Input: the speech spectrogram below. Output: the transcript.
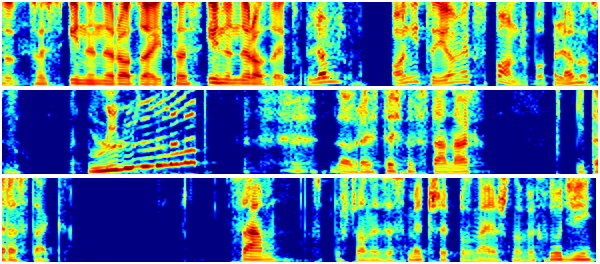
to, to jest inny rodzaj, to jest inny rodzaj Plum. tłuszczu. Oni tyją jak SpongeBob po Plum. prostu. Dobra, jesteśmy w Stanach i teraz tak. Sam, spuszczony ze smyczy, poznajesz nowych ludzi,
